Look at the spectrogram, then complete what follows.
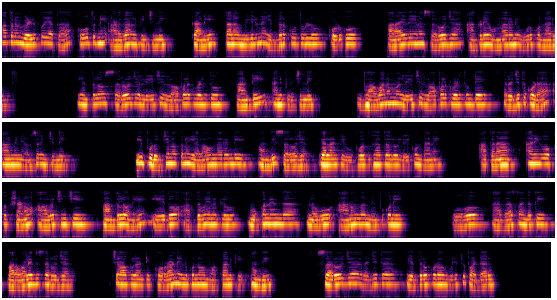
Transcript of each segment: అతను వెళ్ళిపోయాక కూతుర్ని అడగాలనిపించింది. కానీ తన మిగిలిన ఇద్దరు కూతుళ్ళు కొడుకు పరాయిదైన సరోజ అక్కడే ఉన్నారని ఊరుకున్నారు. ఇంతలో సరోజ లేచి లోపలికి వెళుతూ ఆంటీ అని పిలిచింది. భావానమ్మ లేచి లోపలికి వెళుతుంటే రజిత కూడా ఆమెని అనుసరించింది. ఇప్పుడు వచ్చినతను ఎలా ఉన్నారండి? అంది సరోజ. ఎలాంటి ఉపోద్ఘాతాలు లేకుండానే. అతనా? అని ఒక్క క్షణం ఆలోచించి అంతలోనే ఏదో అర్థమైనట్లు ముఖ నిండా నవ్వు ఆనందం నింపుకొని ఓహో అదా సంగతి. పర్వాలేదు సరోజ. చాకులాంటి కుర్రాన్ని ఎన్నుకున్నావు మొత్తానికి అంది. సరోజ రజిత ఇద్దరు కూడా ఉలికి పడ్డారు.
